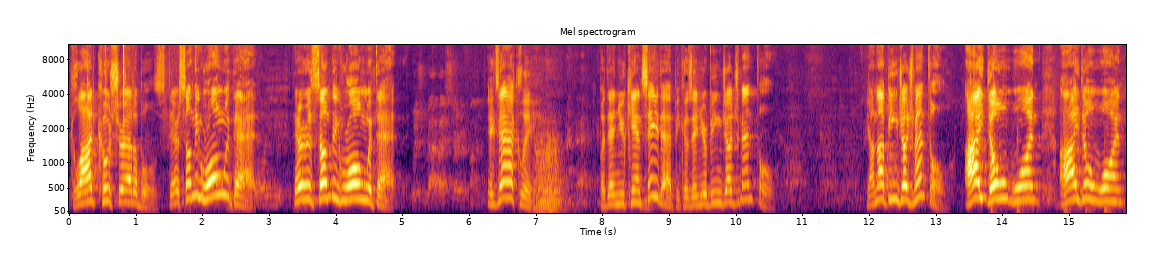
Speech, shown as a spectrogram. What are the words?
Glatt kosher edibles. There's something wrong with that. There is something wrong with that. Exactly. But then you can't say that because then you're being judgmental. I'm not being judgmental. I don't want, I don't want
